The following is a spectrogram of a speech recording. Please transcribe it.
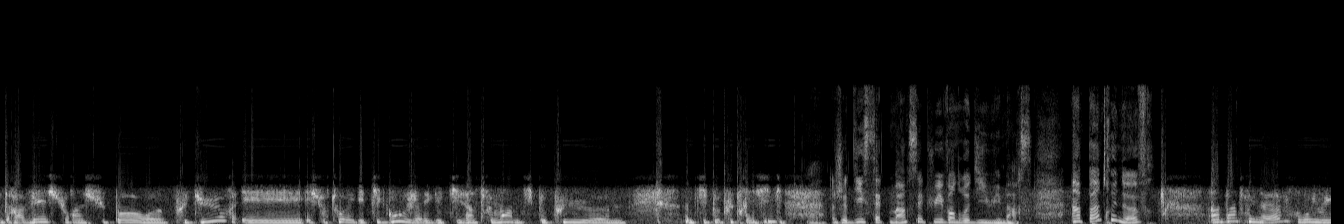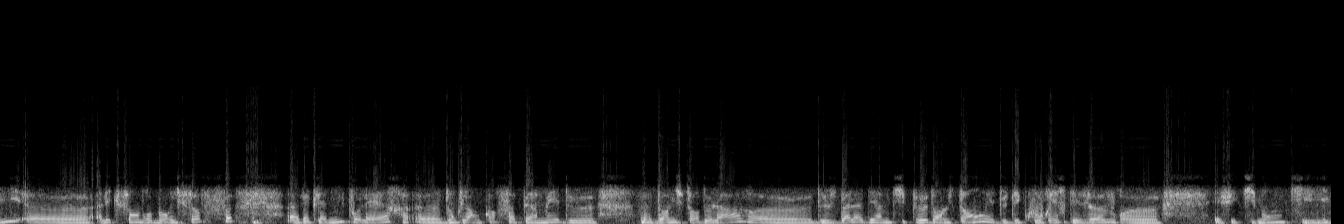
graver sur un support euh, plus dur et, surtout avec des petites gouges, avec des petits instruments un petit peu plus, euh, un petit peu plus précis. Jeudi 7 mars et puis vendredi 8 mars. Un peintre, une œuvre? Un peintre, une œuvre, oui, oui. Euh, Alexandre Borisov avec la nuit polaire. donc là encore, ça permet de, dans l'histoire de l'art, de se balader un petit peu dans le temps et de découvrir des œuvres, effectivement, qui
